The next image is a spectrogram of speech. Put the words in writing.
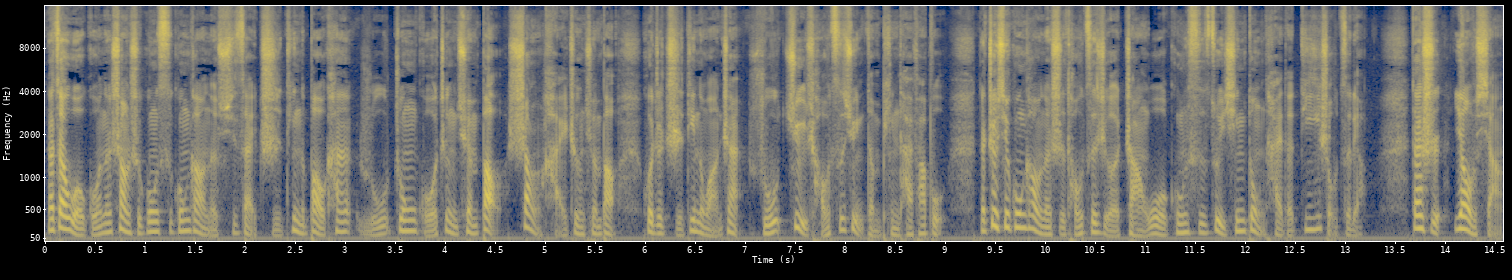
那在我国呢，上市公司公告呢，需在指定的报刊，如中国证券报、上海证券报，或者指定的网站，如巨潮资讯等平台发布。那这些公告呢，是投资者掌握公司最新动态的第一手资料。但是要想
